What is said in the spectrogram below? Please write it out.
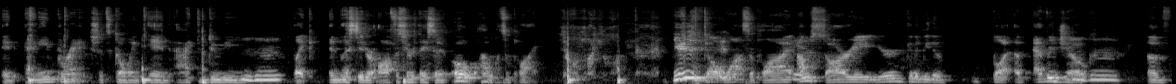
in any branch that's going in active duty, hmm like enlisted or officers. They say, "Oh, I want supply." Nobody wants. You just don't want supply. Yeah. I'm sorry. You're gonna be the butt of every joke. Mhm. Of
